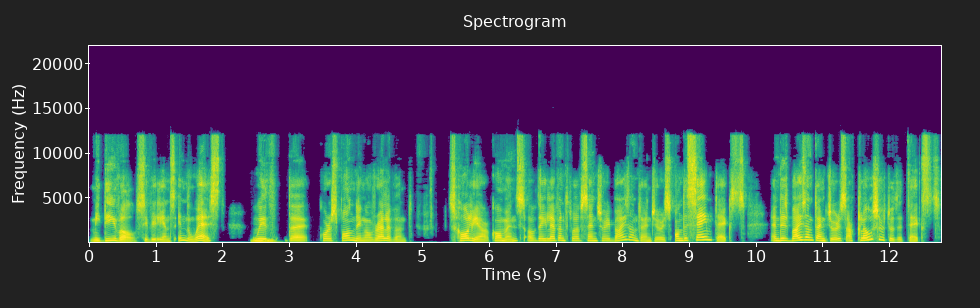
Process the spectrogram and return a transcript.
medieval civilians in the West mm. with the corresponding or relevant scholia comments of the 11th, 12th century Byzantine jurists on the same texts. And these Byzantine jurists are closer to the texts,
